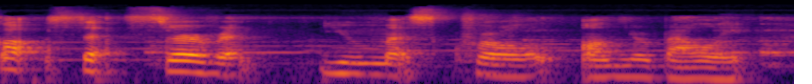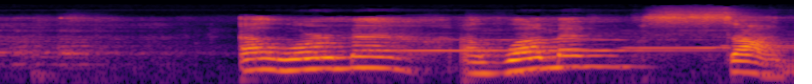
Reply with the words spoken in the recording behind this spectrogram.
God said, Servant, you must crawl on your belly. A woman, a woman's son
